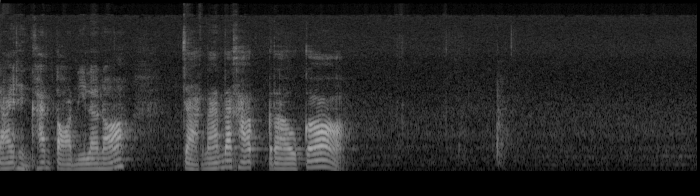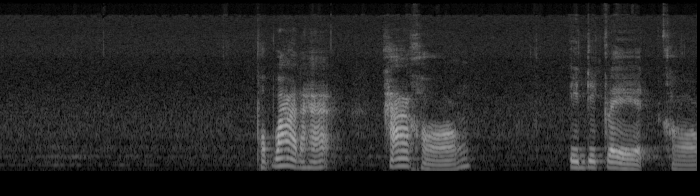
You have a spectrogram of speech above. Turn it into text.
ได้ถึงขั้นตอนนี้แล้วเนาะจากนั้นนะครับเราก็ พบว่านะฮะค่าของ อินทิเกรตของ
